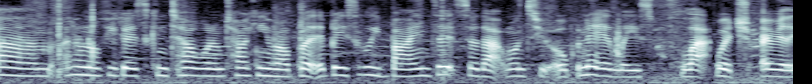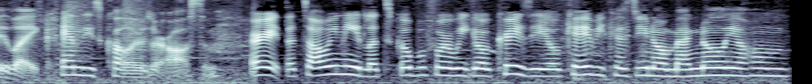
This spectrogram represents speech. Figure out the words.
Um, I don't know if you guys can tell what I'm talking about, but it basically binds it so that once you open it, it lays flat, which I really like. And these colors are awesome. All right, that's all we need. Let's go before we go crazy, okay? Because, you know, Magnolia Home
